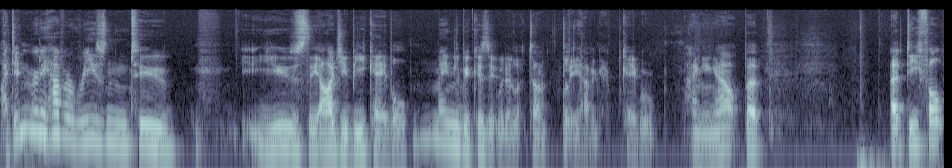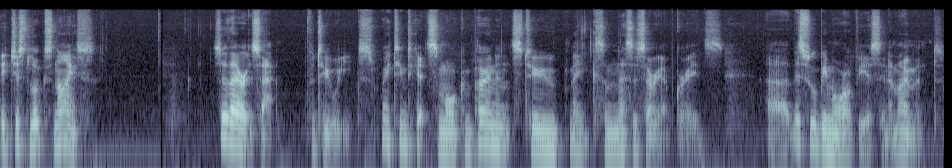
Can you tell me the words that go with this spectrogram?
I didn't really have a reason to use the RGB cable, mainly because it would have looked ugly having a cable hanging out, but at default it just looks nice. So there it sat for two weeks, waiting to get some more components to make some necessary upgrades. Uh, this will be more obvious in a moment.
